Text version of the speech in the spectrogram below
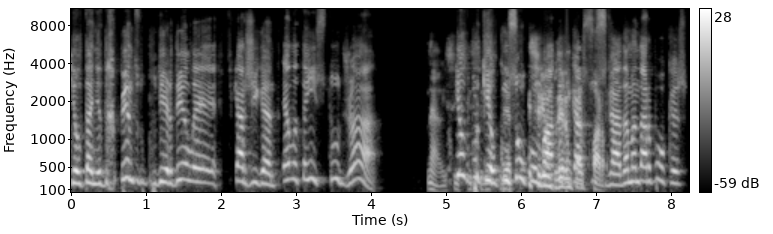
que ele tenha, de repente o poder dele é ficar gigante. Ela tem isso tudo já. Não, isso, Ele, isso porque um ele começou o isso um combate poder a um ficar parvo. sossegado, a mandar bocas.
